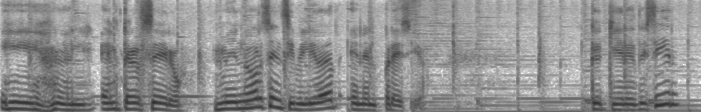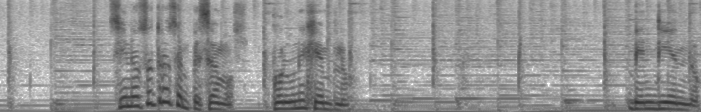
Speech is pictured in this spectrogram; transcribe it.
Y el, el tercero, menor sensibilidad en el precio. ¿Qué quiere decir? Si nosotros empezamos, por un ejemplo, vendiendo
